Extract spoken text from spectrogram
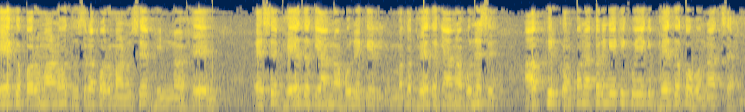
एक परमाणु, दूसरा परमाणु से भिन्न है। ऐसे भेद ज्ञान होने के मतलब भेद ज्ञान होने से आप फिर कल्पना करेंगे कि कोई एक भेद को होना चाहिए।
